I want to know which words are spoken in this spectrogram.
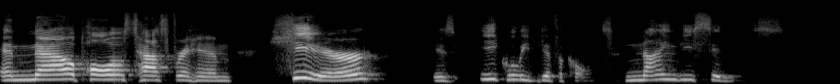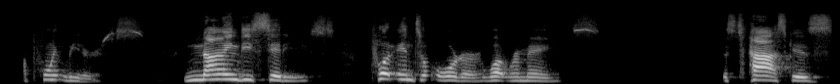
And now Paul's task for him here is equally difficult 90 cities, appoint leaders, 90 cities, put into order what remains. This task is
